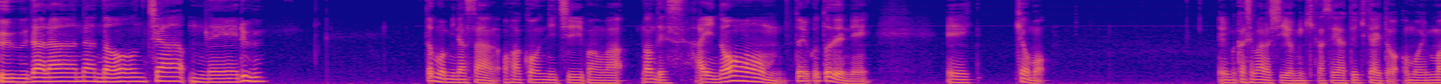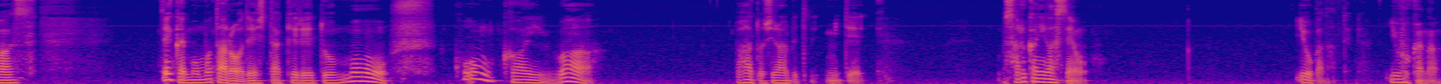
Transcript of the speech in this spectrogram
くだらなのんチャンネル。どうも皆さん、おはこんにちばんは、のんです。はい、のん。ということでね、えー、今日も、えー、昔話読み聞かせやっていきたいと思います。前回桃太郎でしたけれども、今回は、バーッと調べてみて、サルカニ合戦を言おうかなって。言おうかな。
